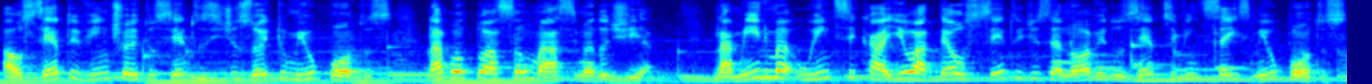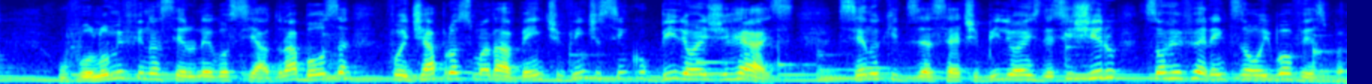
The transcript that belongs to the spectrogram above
aos 120.818 mil pontos, na pontuação máxima do dia. Na mínima, o índice caiu até os 119.226 mil pontos. O volume financeiro negociado na bolsa foi de aproximadamente 25 bilhões de reais, sendo que 17 bilhões desse giro são referentes ao Ibovespa.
